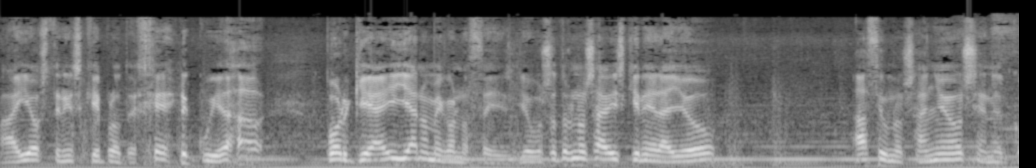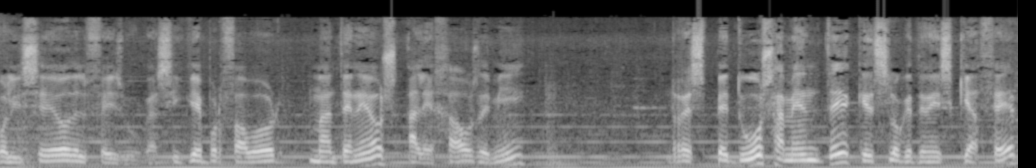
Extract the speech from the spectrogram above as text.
ahí os tenéis que proteger, cuidado, porque ahí ya no me conocéis. Yo, vosotros no sabéis quién era yo hace unos años en el coliseo del Facebook. Así que por favor, manteneos alejados de mí respetuosamente, que es lo que tenéis que hacer.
